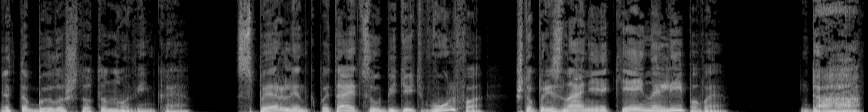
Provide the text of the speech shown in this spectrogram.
Это было что-то новенькое. Сперлинг пытается убедить Вульфа, что признание Кейна липовое. «Да»,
